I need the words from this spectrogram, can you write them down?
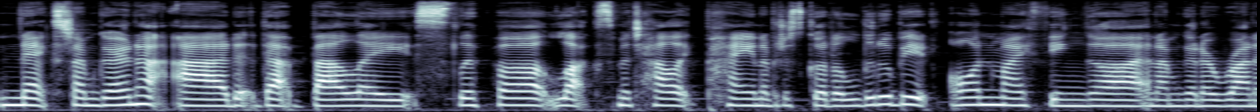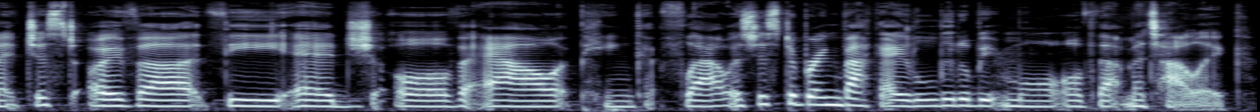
Next, I'm going to add that ballet slipper lux metallic paint. I've just got a little bit on my finger and I'm going to run it just over the edge of our pink flowers just to bring back a little bit more of that metallic.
